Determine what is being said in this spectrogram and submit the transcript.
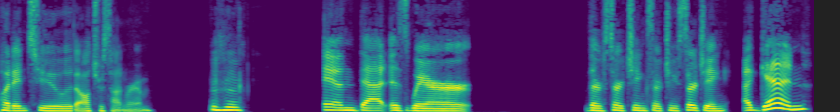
put into the ultrasound room. Mm-hmm. And that is where they're searching, searching, searching again.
